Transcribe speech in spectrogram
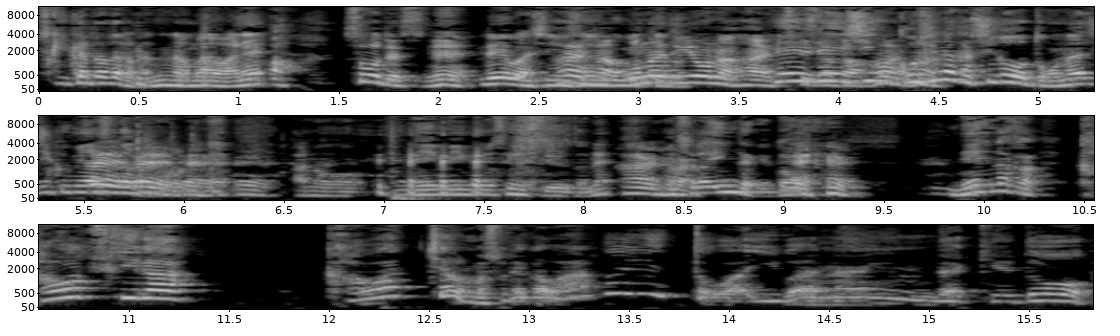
付き方だからね、名前はね。あ、そうですね。令和新はい選組って。はい。同じような、はい。平成維新、はい小中四郎と同じ組み合わせだから、あの、ネーミングのセンスで言うとね。はいはいまあそれはいいんだけど、ええね、なんか、顔つきが変わっちゃう。まあ、それが悪いとは言わないんだけど、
